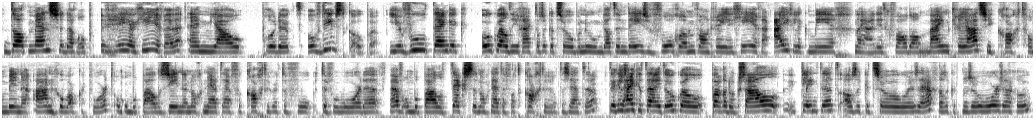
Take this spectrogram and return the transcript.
dat mensen daarop reageren en jouw product of dienst kopen. Je voelt denk ik ook wel direct als ik het zo benoem dat in deze vorm van reageren eigenlijk meer, nou ja, in dit geval dan mijn creatiekracht van binnen aangewakkerd wordt om bepaalde zinnen nog net even krachtiger te, te verwoorden, hè, om bepaalde teksten nog net even wat krachtiger te zetten. Tegelijkertijd ook wel paradoxaal klinkt het als ik het zo zeg, als ik het me zo hoor zeg ook.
